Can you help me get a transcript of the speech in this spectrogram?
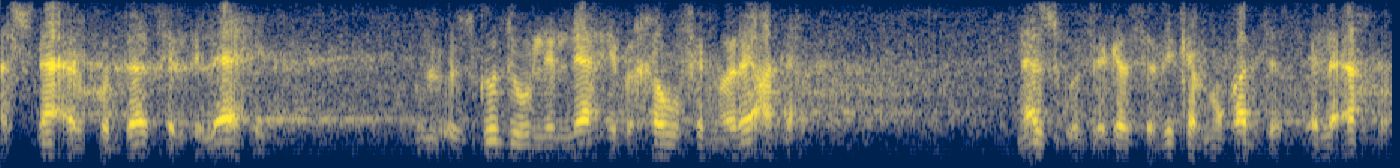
أثناء القداس الإلهي والاسجدوا لله بخوف ورعدة. نسجد لجسدك المقدس إلى آخره.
